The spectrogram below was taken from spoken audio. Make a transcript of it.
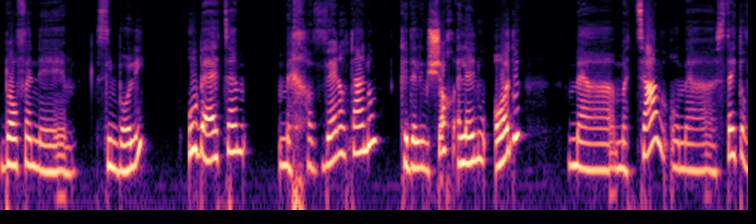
באופן אה, סימבולי, הוא בעצם מכוון אותנו כדי למשוך אלינו עוד מהמצב או מה-state of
